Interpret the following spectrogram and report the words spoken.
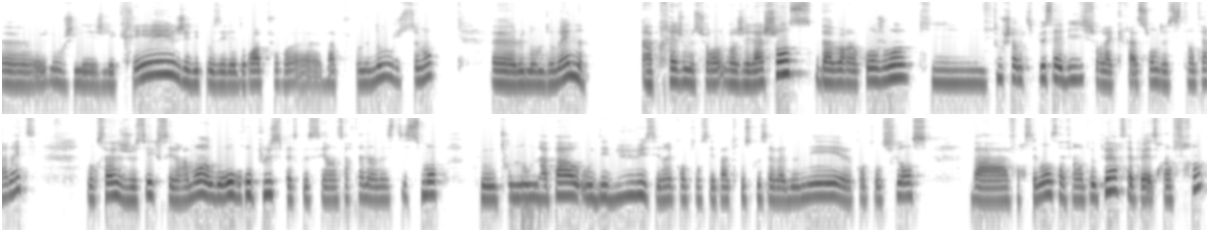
donc, je l'ai créé. J'ai déposé les droits pour, bah, pour le nom, justement. Euh, le nom de domaine. Après, je me suis j'ai la chance d'avoir un conjoint qui touche un petit peu sa bille sur la création de sites internet. Donc ça, je sais que c'est vraiment un gros gros plus parce que c'est un certain investissement que tout le monde n'a pas au début et c'est vrai quand on ne sait pas trop ce que ça va donner, euh, quand on se lance, bah forcément ça fait un peu peur, ça peut être un frein.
